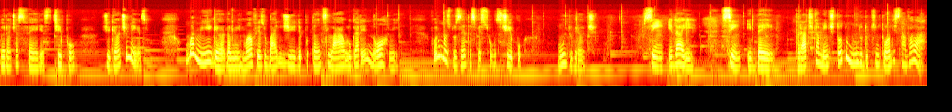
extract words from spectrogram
durante as férias, tipo, gigante mesmo. Uma amiga da minha irmã fez o baile de deputantes lá, um lugar enorme. Foram umas 200 pessoas, tipo, muito grande. Sim, e daí? Sim, e bem, praticamente todo mundo do quinto ano estava lá.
